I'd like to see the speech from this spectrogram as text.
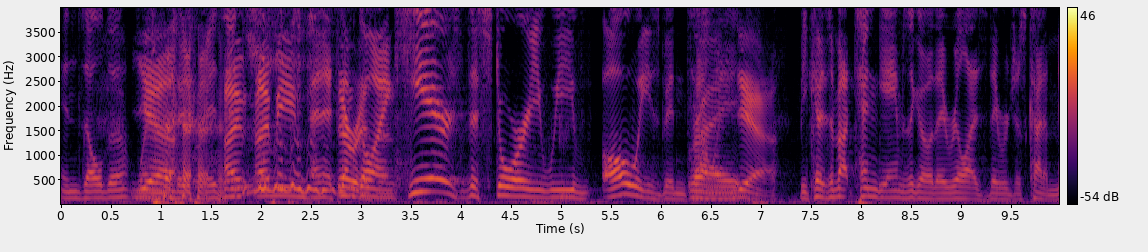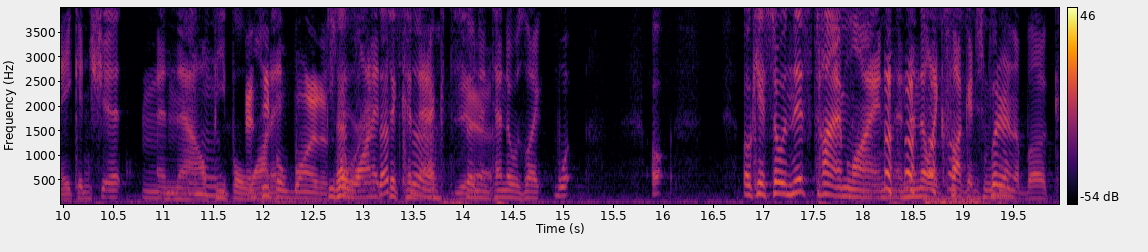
in Zelda. When Yeah. there isn't. I, I mean, and it's there them going, isn't. here's the story we've always been telling. Right. Yeah. Because about ten games ago, they realized they were just kind of making shit, and now people Mm-hmm. And want people wanted a people story. wanted to That's, uh, connect. So Nintendo was like, "What? Oh, okay, so in this timeline," and then they're like, "Fuck it, just put it in a book,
